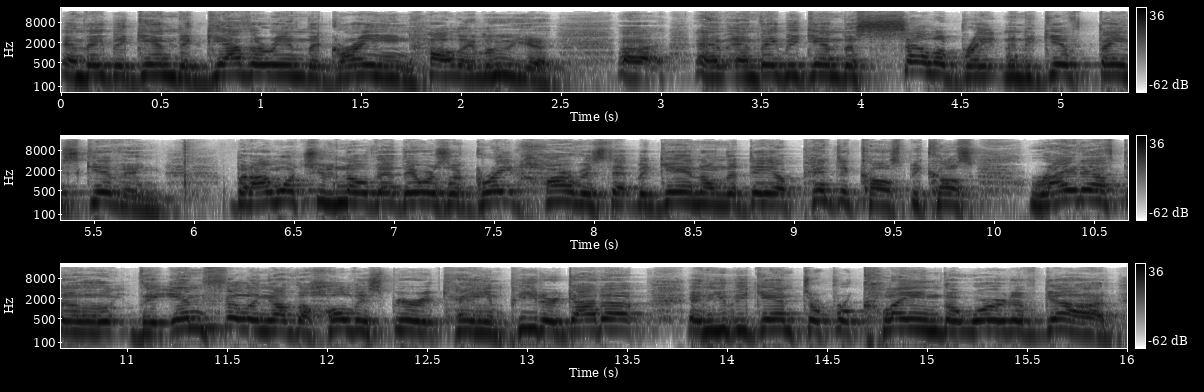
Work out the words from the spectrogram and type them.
and they began to gather in the grain, hallelujah, uh, and, and they began to celebrate and to give thanksgiving. But I want you to know that there was a great harvest that began on the day of Pentecost because right after the infilling of the Holy Spirit came, Peter got up and he began to proclaim the word of God.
